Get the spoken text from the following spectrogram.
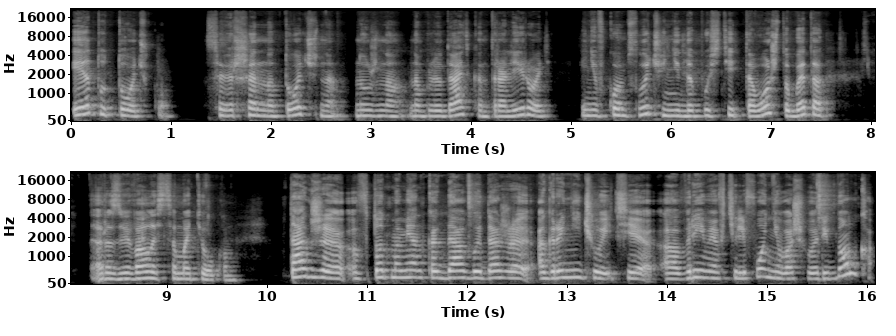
эту точку совершенно точно нужно наблюдать, контролировать и ни в коем случае не допустить того, чтобы это развивалось самотеком. Также в тот момент, когда вы даже ограничиваете а, время в телефоне вашего ребенка,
